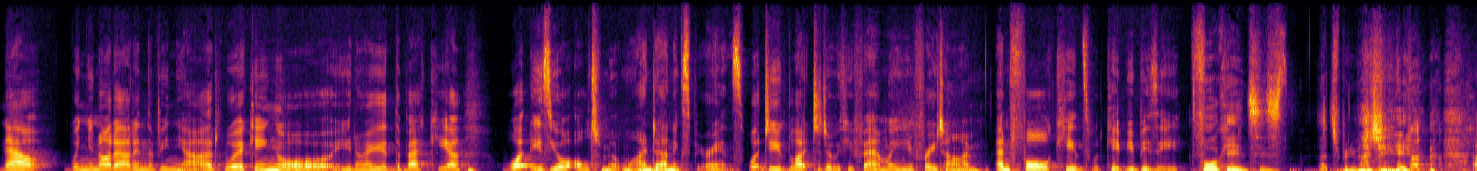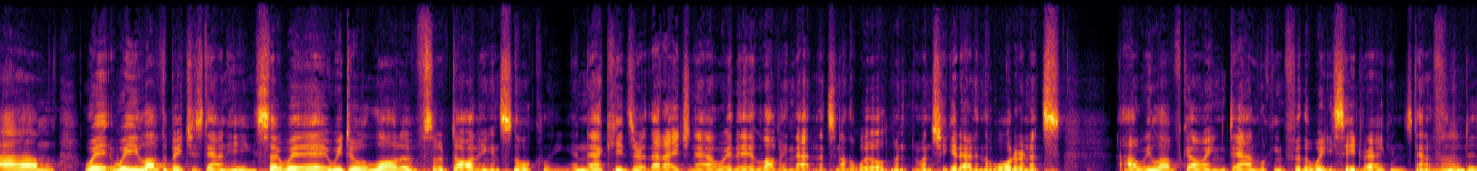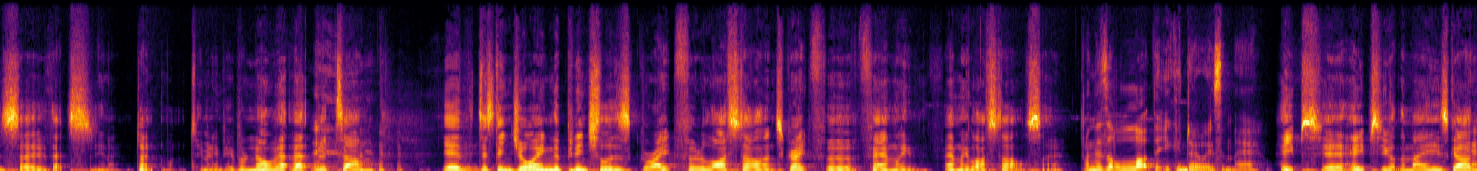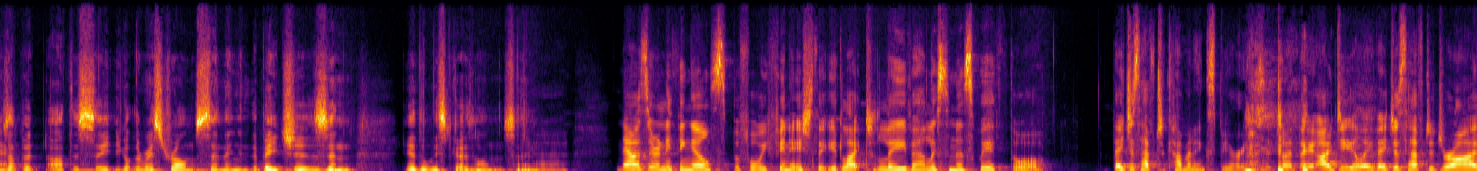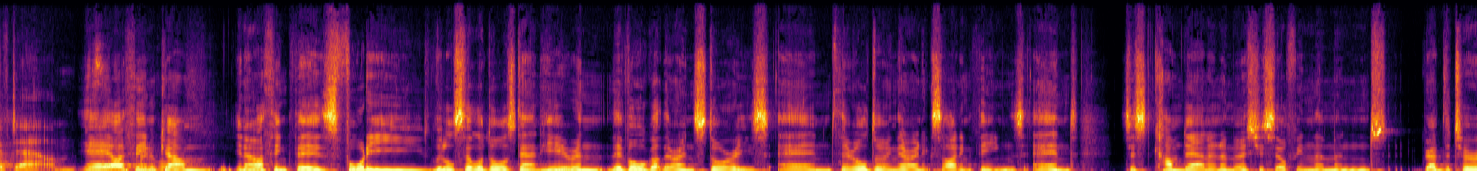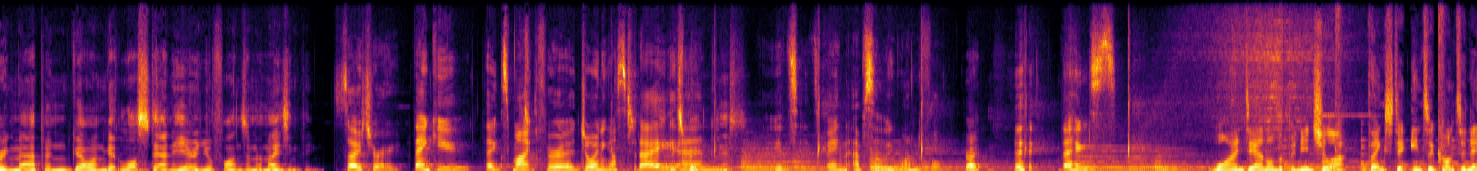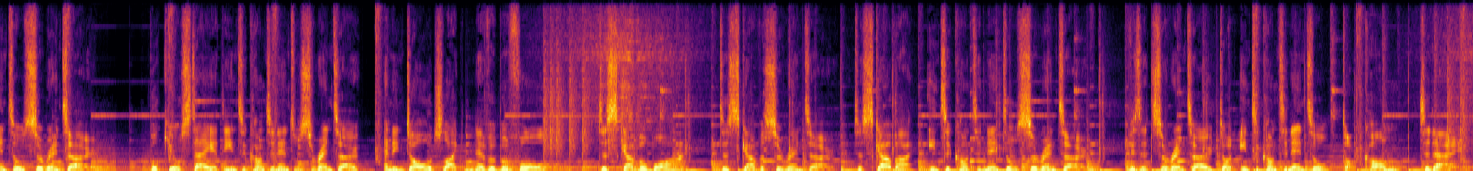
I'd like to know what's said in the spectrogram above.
Now, when you're not out in the vineyard working or, you know, at the back here, what is your ultimate wind down experience? What do you like to do with your family in your free time? And four kids would keep you busy. Four kids is that's pretty much it. um, we we love the beaches down here, so we we do a lot of sort of diving and snorkeling, and our kids are at that age now where they're loving that, and that's another world when once you get out in the water, and it's. Uh, we love going down looking for the weedy sea dragons down at Flinders, so that's you know don't want too many people to know about that, but um, yeah, just enjoying the peninsula is great for lifestyle and it's great for family family lifestyle. So And there's a lot that you can do, isn't there? Heaps, yeah, heaps. You got the maze gardens Yeah. up at Arthur's Seat. You got the restaurants, and then the beaches, and yeah, the list goes on. So Now, is there anything else before we finish that you'd like to leave our listeners with, or they just have to come and experience it, don't they? Ideally, they just have to drive down. yeah, I think um, you know, I think there's 40 little cellar doors down here, and they've all got their own stories, and they're all doing their own exciting things, and just come down and immerse yourself in them, and grab the touring map and go and get lost down here, and you'll find some amazing things. So true. Thank you. Thanks, Mike, for uh, joining us today. Thanks, and yeah. it's it's been absolutely wonderful. Great. Thanks. Wind down on the peninsula thanks to Intercontinental Sorrento. Book your stay at the Intercontinental Sorrento and indulge like never before. Discover wine, Discover Sorrento. Discover Intercontinental Sorrento. Visit sorrento.intercontinental.com today.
